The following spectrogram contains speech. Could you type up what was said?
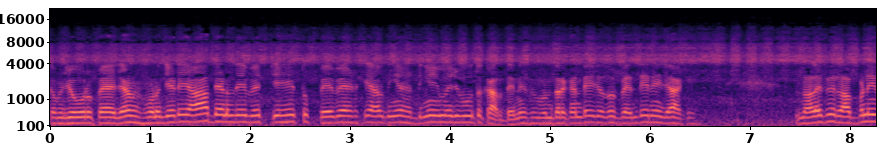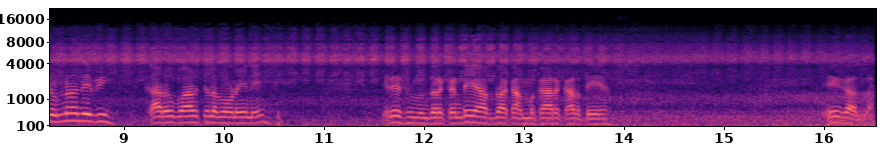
ਕਮਜ਼ੋਰ ਪੈ ਜਾਣ। ਹੁਣ ਜਿਹੜੇ ਆਹ ਦਿਨ ਦੇ ਵਿੱਚ ਇਹ ਧੁੱਪੇ ਬੈਠ ਕੇ ਆਪਦੀਆਂ ਹੱਡੀਆਂ ਹੀ ਮਜ਼ਬੂਤ ਕਰਦੇ ਨੇ ਸਮੁੰਦਰ ਕੰਢੇ ਜਦੋਂ ਬਹਿੰਦੇ ਨੇ ਜਾ ਕੇ। ਨਾਲੇ ਫਿਰ ਰੱਬ ਨੇ ਉਹਨਾਂ ਦੇ ਵੀ ਕਾਰੋਬਾਰ ਚਲਵਾਉਣੇ ਨੇ, ਜਿਹੜੇ ਸਮੁੰਦਰ ਕੰਢੇ ਆਪਦਾ ਕੰਮਕਾਰ ਕਰਦੇ ਆ। ਇਹ ਗੱਲ ਆ।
